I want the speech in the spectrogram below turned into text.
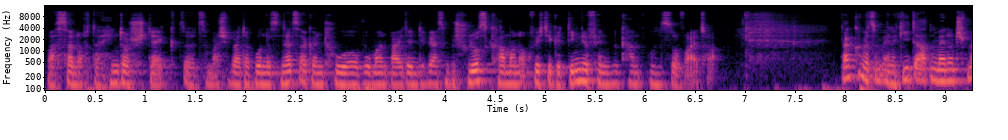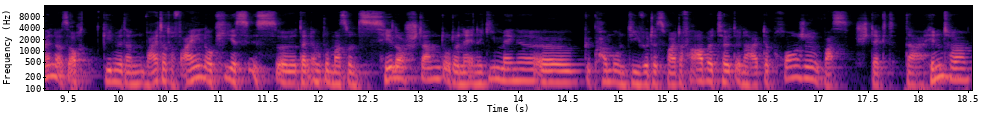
was da noch dahinter steckt, äh, zum Beispiel bei der Bundesnetzagentur, wo man bei den diversen Beschlusskammern auch wichtige Dinge finden kann und so weiter. Dann kommen wir zum Energiedatenmanagement, also auch gehen wir dann weiter darauf ein, okay, es ist äh, dann irgendwo mal so ein Zählerstand oder eine Energiemenge äh, gekommen und die wird jetzt weiter verarbeitet innerhalb der Branche. Was steckt dahinter?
